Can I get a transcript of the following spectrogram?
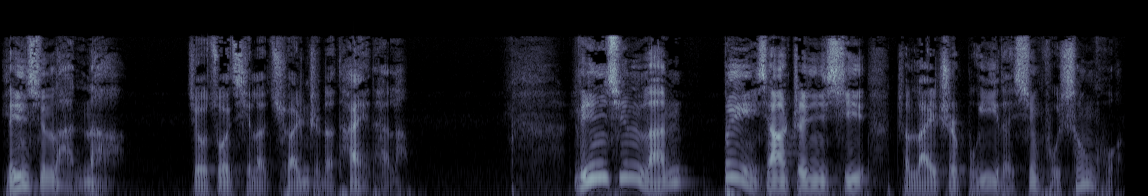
林心兰呢就做起了全职的太太了。林心兰倍加珍惜这来之不易的幸福生活，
